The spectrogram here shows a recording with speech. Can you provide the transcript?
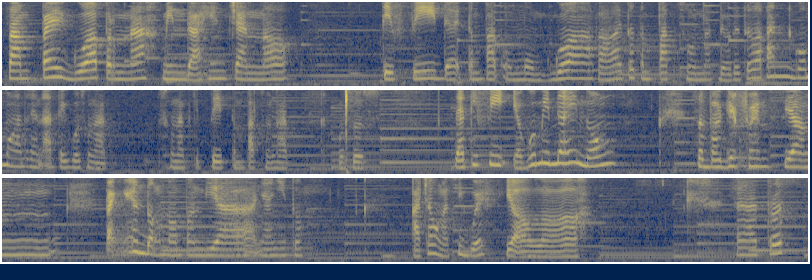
Sampai gue pernah mindahin channel TV dari tempat umum. Gue salah itu tempat sunat deh. Waktu itu kan gue mau nganterin adik gue sunat. Sunat gitu tempat sunat khusus. Dan TV ya gue mindahin dong. Sebagai fans yang pengen dong nonton dia nyanyi tuh. Kacau gak sih gue? Ya Allah ya, terus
